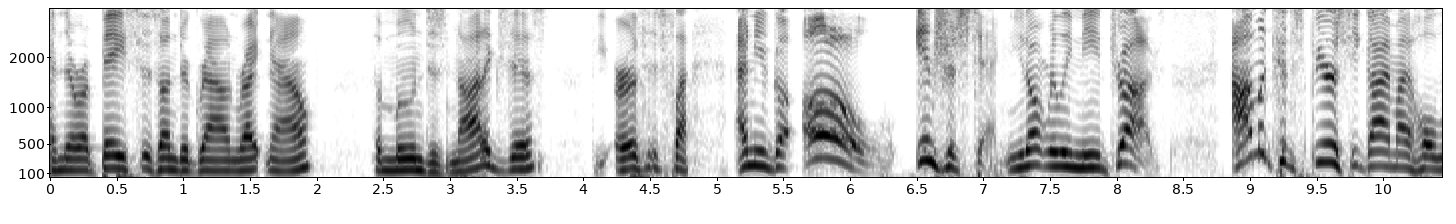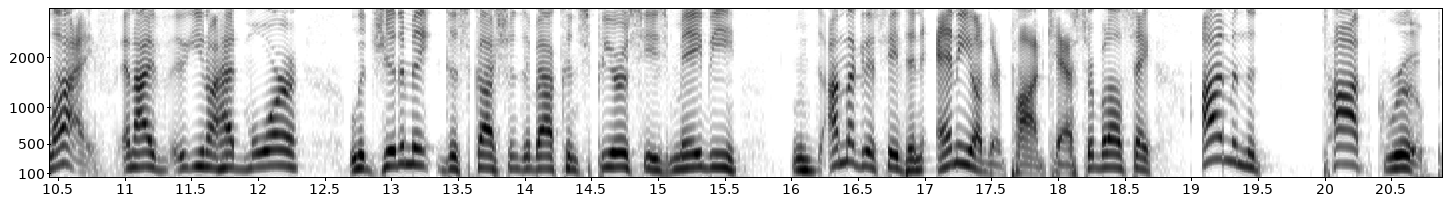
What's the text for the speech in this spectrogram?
And there are bases underground right now. The moon does not exist. The earth is flat. And you go, oh, interesting. You don't really need drugs. I'm a conspiracy guy my whole life. And I've, you know, had more legitimate discussions about conspiracies, maybe, I'm not going to say than any other podcaster, but I'll say I'm in the top group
